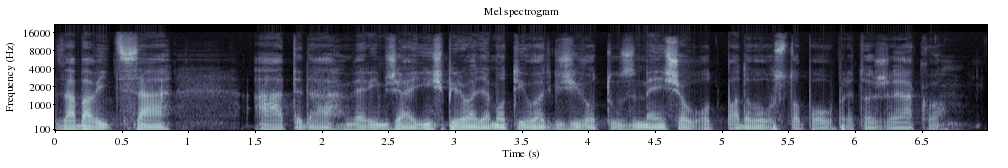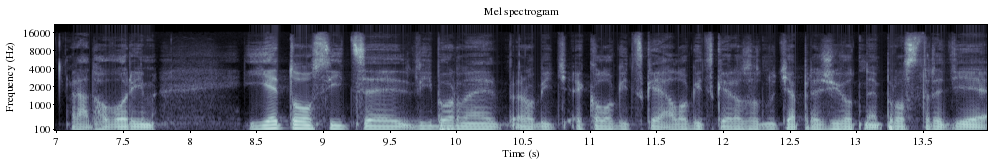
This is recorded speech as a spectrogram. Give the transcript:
zabaviť sa, a teda verím, že aj inšpirovať a motivovať k životu s menšou odpadovou stopou, pretože ako rád hovorím, je to síce výborné robiť ekologické a logické rozhodnutia pre životné prostredie,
